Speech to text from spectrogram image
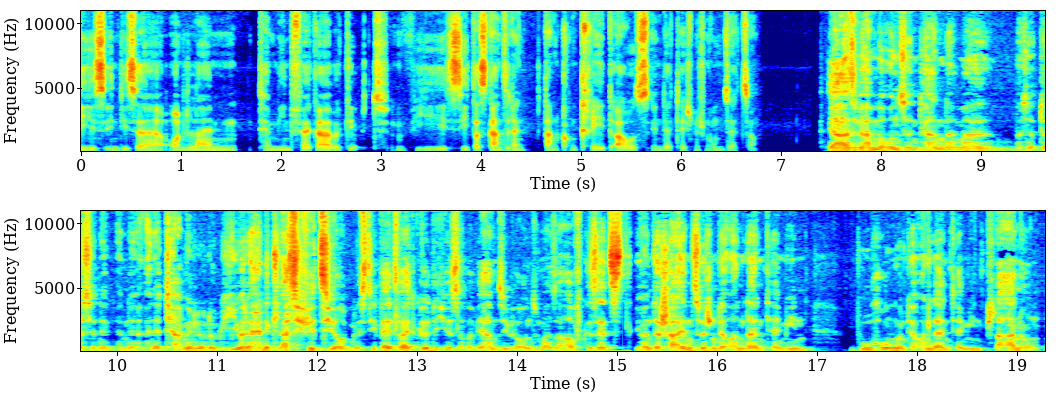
die es in dieser Online-Terminvergabe gibt. Wie sieht das Ganze denn dann konkret aus in der technischen Umsetzung? Ja, also wir haben bei uns intern da mal, ich weiß nicht, ob das eine, eine, eine, Terminologie oder eine Klassifizierung ist, die weltweit gültig ist, aber wir haben sie bei uns mal so aufgesetzt. Wir unterscheiden zwischen der Online-Terminbuchung und der Online-Terminplanung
